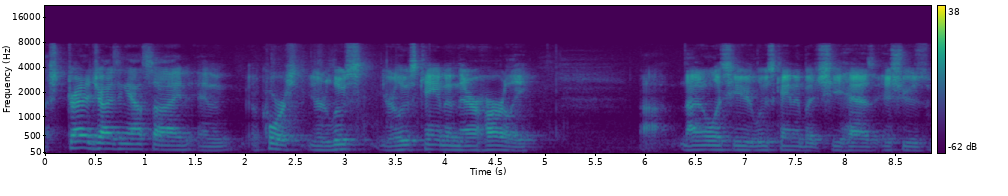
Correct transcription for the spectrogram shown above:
strategizing outside, and of course your loose your loose cannon there, Harley. Uh, not only is she loose cannon, but she has issues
